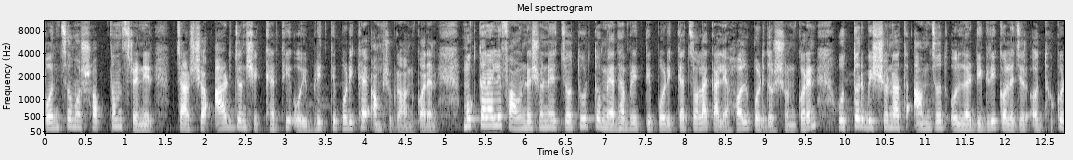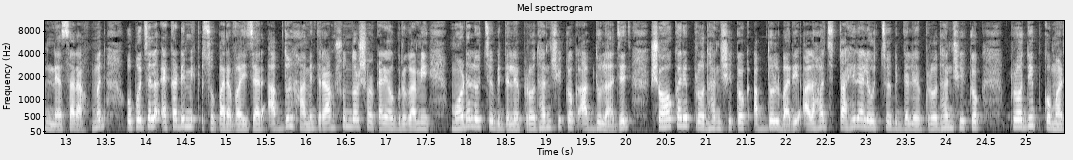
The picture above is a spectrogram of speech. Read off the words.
পঞ্চম ও সপ্তম শ্রেণির চারশো জন শিক্ষার্থী ওই বৃত্তি পরীক্ষায় অংশগ্রহণ করেন। মুক্তার আলী ফাউন্ডেশনের চতুর্থ মেধাবৃত্তি পরীক্ষা চলাকালে হল পরিদর্শন করেন উত্তর বিশ্বনাথ আমজদ উল্লাহ ডিগ্রি কলেজের অধ্যক্ষ নেসার আহমেদ, উপজেলা একাডেমিক সুপারভাইজার আব্দুল হামিদ, রামসুন্দর সরকারি অগ্রগামী মডেল উচ্চ বিদ্যালয়ের প্রধান শিক্ষক আব্দুল আজিজ, সহকারী প্রধান শিক্ষক আব্দুল বারী, আলহাজ তাহির আলী উচ্চ বিদ্যালয়ের প্রধান শিক্ষক প্রদীপ কুমার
